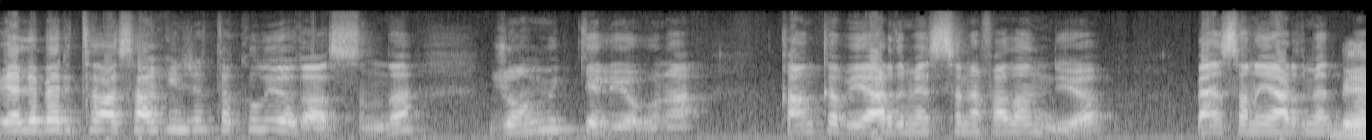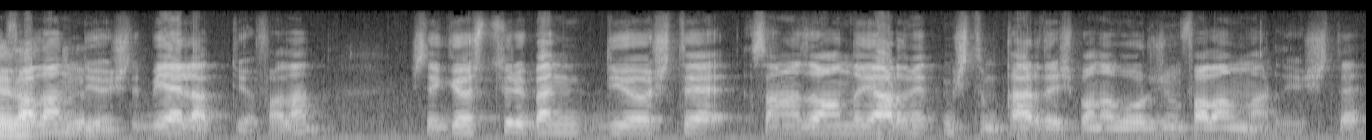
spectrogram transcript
Eleber ta sakince takılıyordu aslında. John Wick geliyor buna. Kanka bir yardım etsene falan diyor. Ben sana yardım etmem falan diyor. diyor. İşte bir el at diyor falan. İşte gösteriyor ben diyor işte sana zamanında yardım etmiştim kardeş bana borcun falan var diyor işte.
